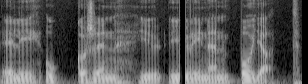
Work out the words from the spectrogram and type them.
eli ukkosen jylinän pojat.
